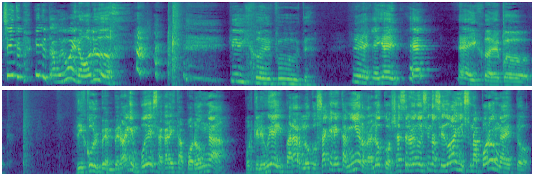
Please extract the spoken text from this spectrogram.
che, esto, está muy bueno, boludo. qué hijo de puta. Ay, ay, ay. Eh, hijo de puta. Disculpen, pero ¿alguien puede sacar esta poronga? Porque les voy a disparar, loco. Saquen esta mierda, loco. Ya se lo vengo diciendo hace dos años. Es una poronga esto.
